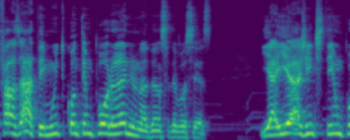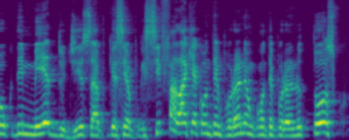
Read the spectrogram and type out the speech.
falam assim, ah, tem muito contemporâneo na dança de vocês. E aí a gente tem um pouco de medo disso, sabe? Porque assim, porque se falar que é contemporâneo, é um contemporâneo tosco.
